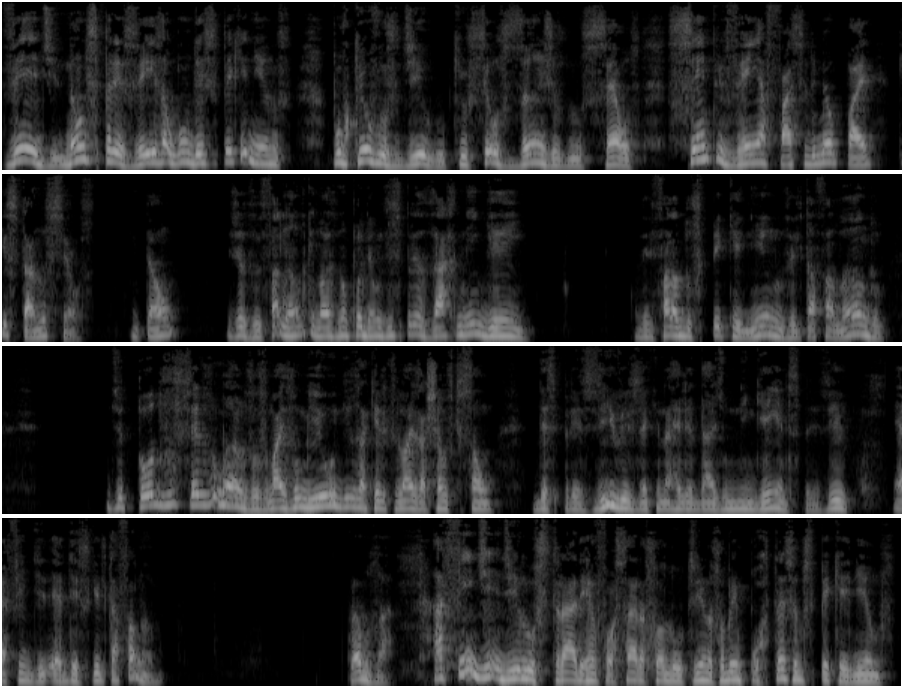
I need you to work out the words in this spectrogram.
Vede, não desprezeis algum desses pequeninos, porque eu vos digo que os seus anjos nos céus sempre veem a face do meu Pai que está nos céus. Então, Jesus falando que nós não podemos desprezar ninguém. Quando ele fala dos pequeninos, ele está falando de todos os seres humanos, os mais humildes, aqueles que nós achamos que são desprezíveis, né, que na realidade ninguém é desprezível, é, a fim de, é desse que ele está falando. Vamos lá. A fim de, de ilustrar e reforçar a sua doutrina sobre a importância dos pequeninos,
